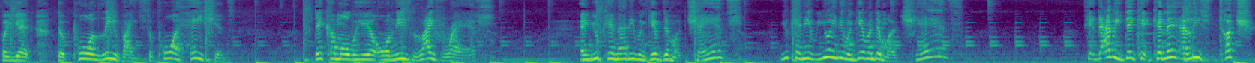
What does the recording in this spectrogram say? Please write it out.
But yet the poor Levites, the poor Haitians, they come over here on these life rafts and you cannot even give them a chance? You can't even you ain't even giving them a chance? I mean, they, can, can they at least touch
